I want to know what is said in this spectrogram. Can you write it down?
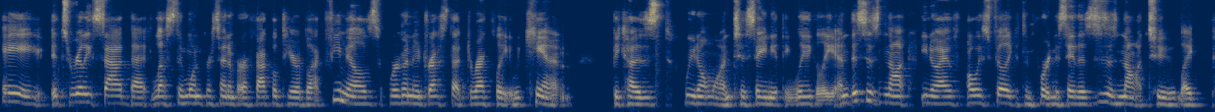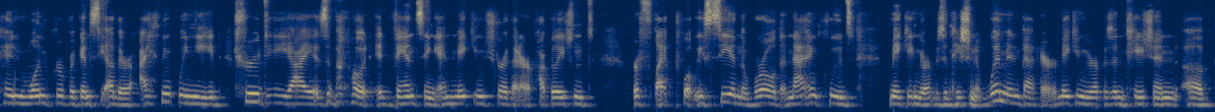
hey, it's really sad that less than 1% of our faculty are Black females. We're going to address that directly. We can because we don't want to say anything legally. And this is not, you know, I always feel like it's important to say this. This is not to like pin one group against the other. I think we need true DEI is about advancing and making sure that our populations reflect what we see in the world. And that includes making the representation of women better, making the representation of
